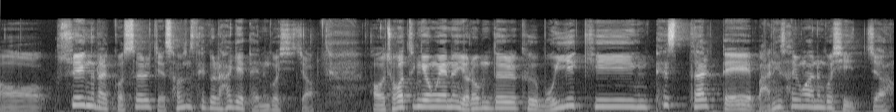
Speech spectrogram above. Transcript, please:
어, 수행을 할 것을 이제 선택을 하게 되는 것이죠 어, 저 같은 경우에는 여러분들 그 모의해킹 테스트 할 때 많이 사용하는 것이 있죠.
